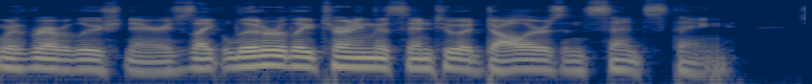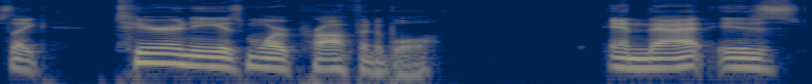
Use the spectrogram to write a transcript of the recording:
with revolutionaries? It's Like literally turning this into a dollars and cents thing. It's like tyranny is more profitable, and that is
